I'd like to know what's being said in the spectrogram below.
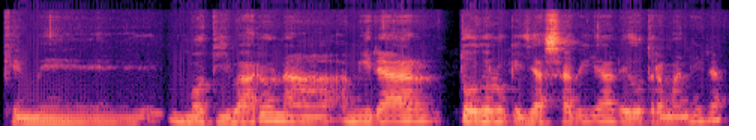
que me motivaron a, mirar todo lo que ya sabía de otra manera.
